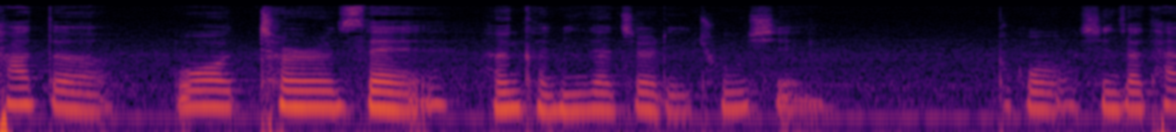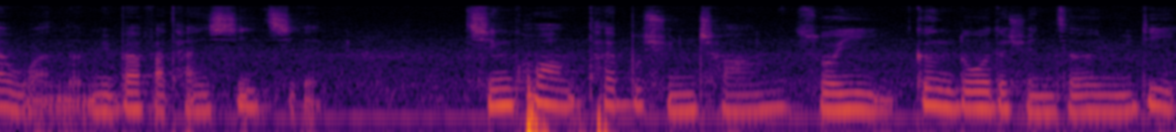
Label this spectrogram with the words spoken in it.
他的 water Z 很肯定在这里出现，不过现在太晚了，没办法谈细节。情况太不寻常，所以更多的选择余地。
